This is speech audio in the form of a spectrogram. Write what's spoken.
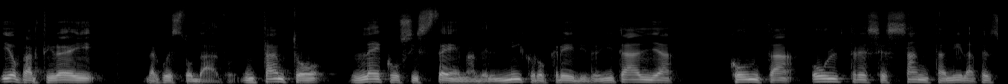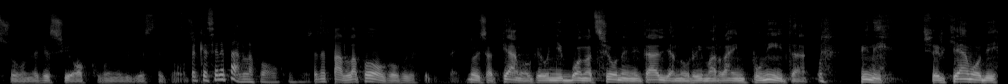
io partirei da questo dato. Intanto l'ecosistema del microcredito in Italia conta oltre 60.000 persone che si occupano di queste cose. Perché se ne parla poco. Forse. Se ne parla poco, perché beh, noi sappiamo che ogni buona azione in Italia non rimarrà impunita, quindi cerchiamo di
